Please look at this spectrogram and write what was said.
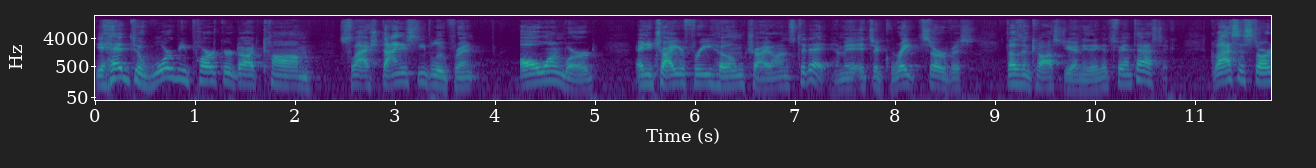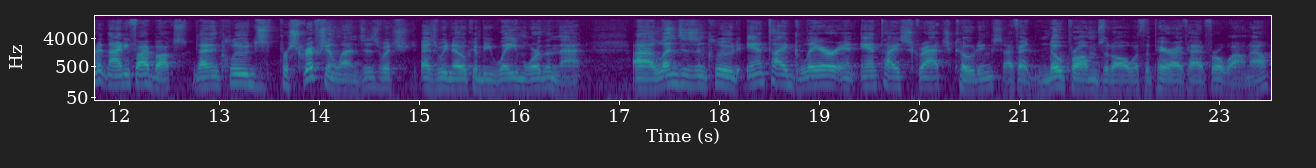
you head to warbyparker.com slash dynasty blueprint, all one word, and you try your free home try-ons today. I mean, it's a great service. Doesn't cost you anything. It's fantastic. Glasses start at 95 bucks. That includes prescription lenses, which, as we know, can be way more than that. Uh, lenses include anti-glare and anti-scratch coatings. I've had no problems at all with the pair I've had for a while now.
